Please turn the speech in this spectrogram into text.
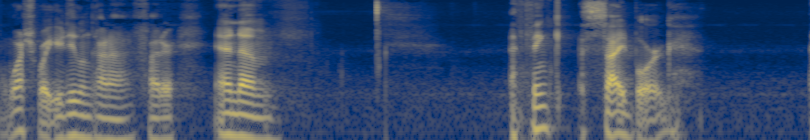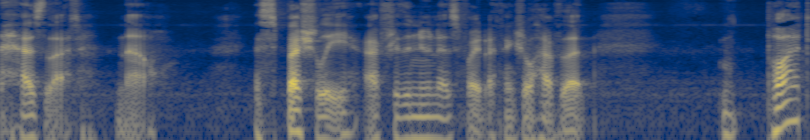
watch what you're doing kind of fighter, and um, I think Cyborg has that now, especially after the Nunes fight. I think she'll have that but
